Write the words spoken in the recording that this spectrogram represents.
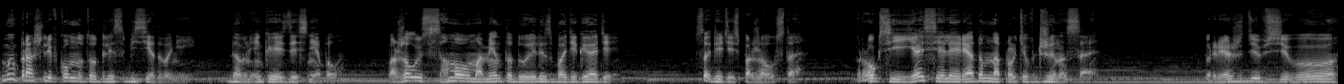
Мы прошли в комнату для собеседований. Давненько я здесь не был. Пожалуй, с самого момента дуэли с Бодигади. Садитесь, пожалуйста. Рокси и я сели рядом напротив Джиноса. Прежде всего,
